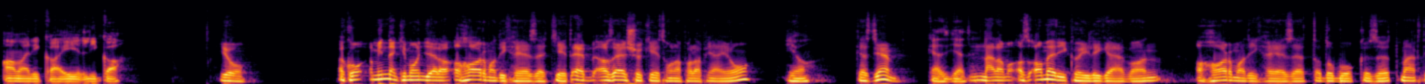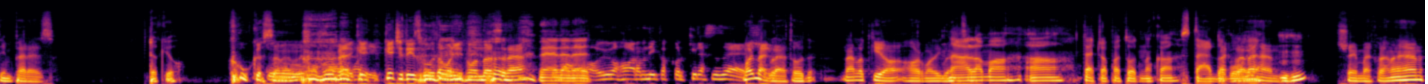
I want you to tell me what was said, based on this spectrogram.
amerikai liga. Jó. Akkor mindenki mondja el a, a harmadik helyezettjét ebb, az első két hónap alapján, jó? Jó, Kezdjem? kezdjed. Nálam az amerikai ligában a harmadik helyezett a dobók között Martin Perez. Tök jó. Hú, köszönöm. Mert K- kicsit izgultam, hogy mit mondasz rá. Ne, ne, ne. Ha ő a harmadik, akkor ki lesz az első? Majd meglátod. Nálad ki a harmadik Bence? Nálam a, a te csapatodnak a sztárdobója. McLennan? Uh-huh. Shane McLennan.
